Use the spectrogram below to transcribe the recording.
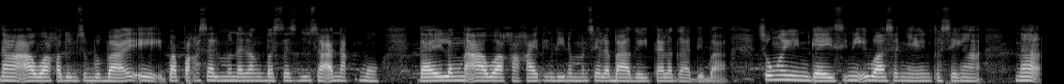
naaawa ka dun sa babae, eh, ipapakasal mo na lang basta dun sa anak mo dahil lang naawa ka kahit hindi naman sila bagay talaga, di ba? So ngayon guys, iniiwasan niya yun kasi nga na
